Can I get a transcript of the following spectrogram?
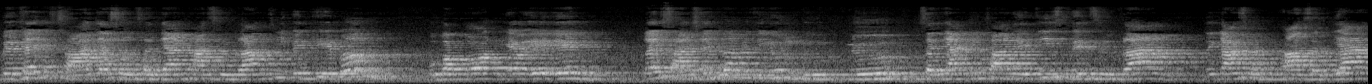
แบบใช้สายจะส่งสัญญาณผ่านสื่อกลางที่เป็นเคเบิลอุปกรณ์ LAN ไร้สายใช้เครื่องวิทยุหรือหรือสัญญาณอินฟราเรดที่เป็นสื่อกลางในการส่งผ่านสัญญาณ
